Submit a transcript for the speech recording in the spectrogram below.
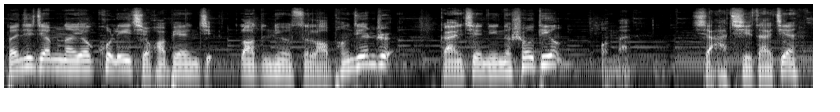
本期节目呢由库里企划编辑，Loud News 老彭监制。感谢您的收听，我们下期再见。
